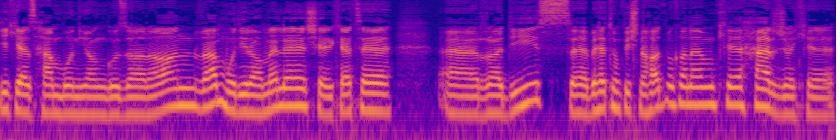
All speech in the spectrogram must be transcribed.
یکی از همبنیانگذاران و مدیرعامل شرکت رادیس. بهتون پیشنهاد می‌کنم که هر جا که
